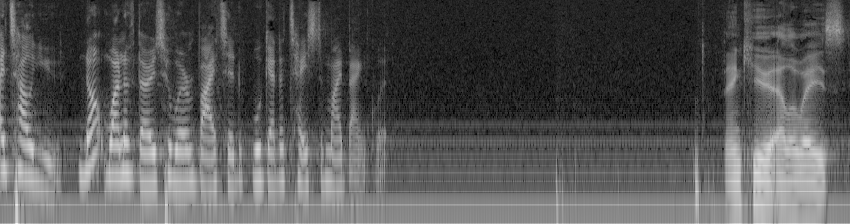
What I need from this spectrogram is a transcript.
I tell you, not one of those who were invited will get a taste of my banquet. Thank you, Eloise.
